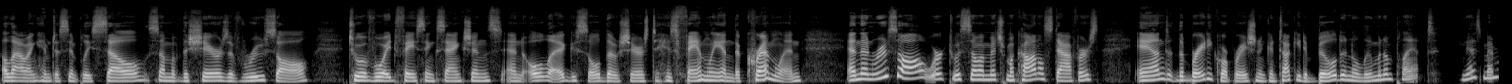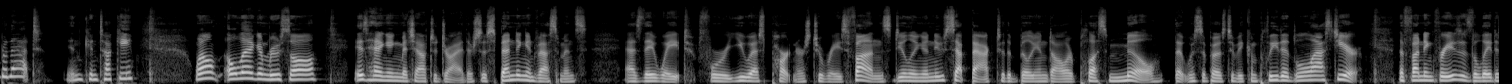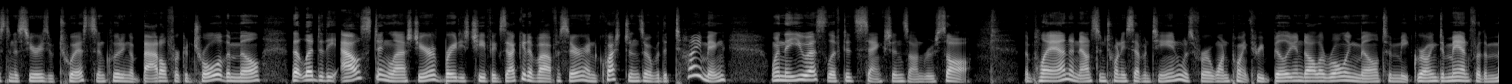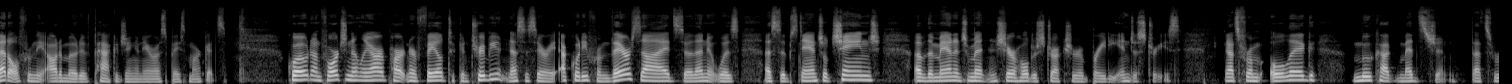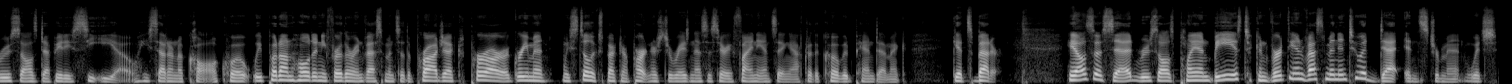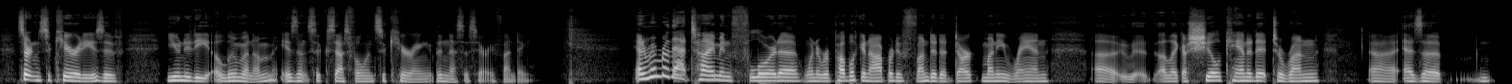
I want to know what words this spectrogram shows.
allowing him to simply sell some of the shares of Rusal to avoid facing sanctions. And Oleg sold those shares to his family and the Kremlin. And then Rusal worked with some of Mitch McConnell staffers and the Braidy Corporation in Kentucky to build an aluminum plant. You guys remember that in Kentucky? Well, Oleg and Rusal is hanging Mitch out to dry. They're suspending investments as they wait for U.S. partners to raise funds, dealing a new setback to the billion dollar plus mill that was supposed to be completed last year. The funding freeze is the latest in a series of twists, including a battle for control of the mill that led to the ousting last year of Braidy's chief executive officer and questions over the timing when the U.S. lifted sanctions on Rusal. The plan, announced in 2017, was for a $1.3 billion rolling mill to meet growing demand for the metal from the automotive, packaging, and aerospace markets. Quote, unfortunately, our partner failed to contribute necessary equity from their side, so then it was a substantial change of the management and shareholder structure of Braidy Industries. That's from Oleg Mukhamedshin. That's Rusal's deputy CEO. He said on a call, quote, We put on hold any further investments of the project. Per our agreement, we still expect our partners to raise necessary financing after the COVID pandemic gets better. He also said Rusal's plan B is to convert the investment into a debt instrument, which certain securities of Unity Aluminum isn't successful in securing the necessary funding. And remember that time in Florida when a Republican operative funded a dark money ran uh, like a shill candidate to run uh, as a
